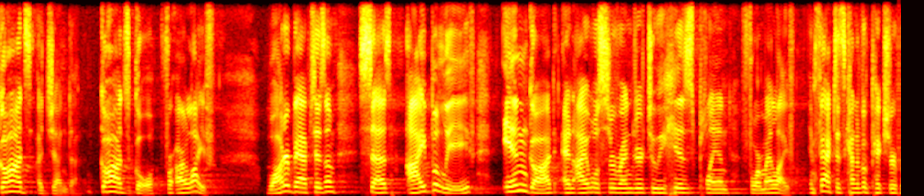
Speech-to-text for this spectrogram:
God's agenda, God's goal for our life. Water baptism says, I believe in God and I will surrender to his plan for my life. In fact, it's kind of a picture,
